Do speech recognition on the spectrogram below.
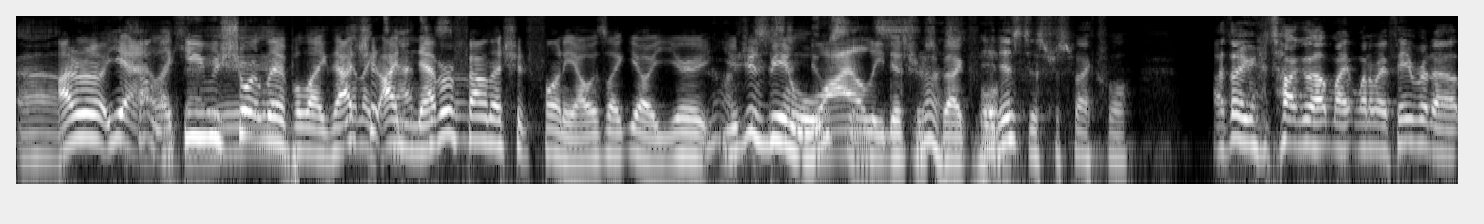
Uh, I don't know. Yeah, Something like, like he that. was Yeah, short lived, yeah. but like that like shit, tats I and never stuff? found that shit funny. I was like, yo, you're No, you're it's just just a being wildly nuisance. disrespectful. It is disrespectful. I thought you were going to talk about my one of my favorite. Uh,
